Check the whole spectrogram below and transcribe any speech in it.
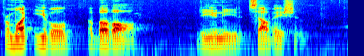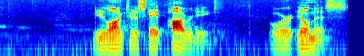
from what evil, above all, do you need salvation? Do you long to escape poverty or illness?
